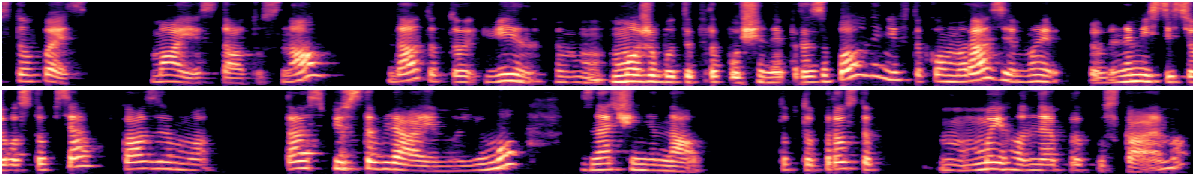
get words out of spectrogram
стовпець має статус null, да, тобто він може бути пропущений при заповненні, в такому разі ми е, на місці цього стовпця вказуємо та співставляємо йому значення null. Тобто просто ми його не пропускаємо,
